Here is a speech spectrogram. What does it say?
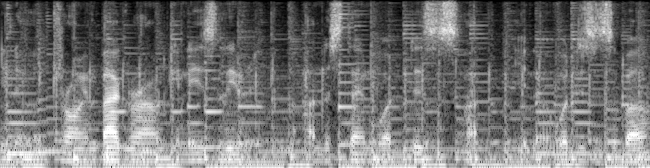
you know drawing background can easily understand what this is you know what this is about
